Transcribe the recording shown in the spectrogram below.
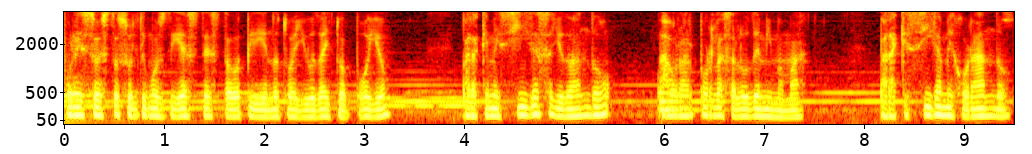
Por eso estos últimos días te he estado pidiendo tu ayuda y tu apoyo para que me sigas ayudando a orar por la salud de mi mamá, para que siga mejorando,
